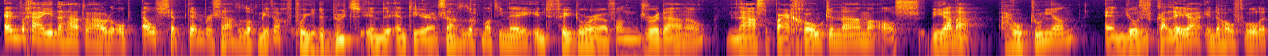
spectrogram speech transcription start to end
En we gaan je in de gaten houden op 11 september, zaterdagmiddag, voor je debuut in de NTR Zaterdagmatinee in Fedora van Giordano. Naast een paar grote namen als Diana Harutunian en Jozef Kalea in de hoofdrollen.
